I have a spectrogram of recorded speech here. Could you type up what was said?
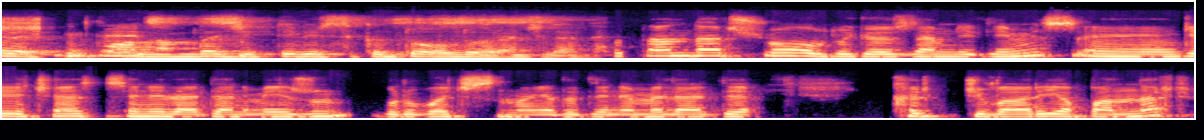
Evet Şimdi, bu anlamda ciddi bir sıkıntı oldu öğrencilerde. Standart şu oldu gözlemlediğimiz e, geçen senelerde hani mezun grubu açısından ya da denemelerde 40 civarı yapanlar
